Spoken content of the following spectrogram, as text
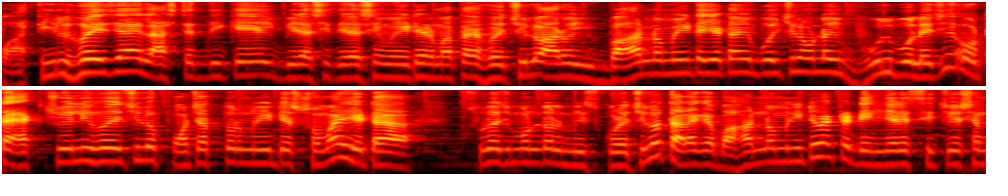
বাতিল হয়ে যায়। লাস্টের দিকে বিরাশি তিরাশি মিনিটের মাথায় হয়েছিল। আর ওই বাহান্ন মিনিটে যেটা আমি বলছিলাম, ওটা আমি ভুল বলেছি। ওটা অ্যাকচুয়ালি হয়েছিল পঁচাত্তর মিনিটের সময়, যেটা সুরজ মণ্ডল মিস করেছিল, তার আগে বাহান্ন মিনিটেও একটা ডেঞ্জারাস সিচুয়েশন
